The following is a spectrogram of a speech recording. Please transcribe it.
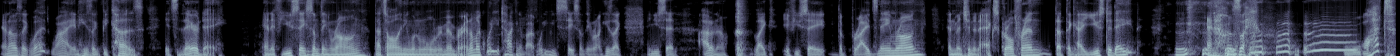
And i was like what? Why? And he's like because it's their day and if you say something wrong that's all anyone will remember and i'm like what are you talking about what do you mean say something wrong he's like and you said i don't know like if you say the bride's name wrong and mention an ex-girlfriend that the guy used to date and i was like what?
